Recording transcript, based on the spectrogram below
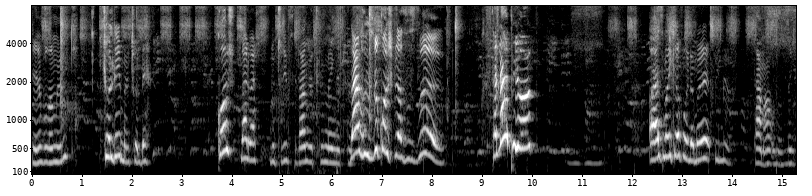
Seni bulamıyorum ki. Çöldeyim ben çölde. Koş. Ver ver. Götüreyim seni. Tamam götüreyim ben götüreyim. Lan hızlı koş biraz hızlı. Sen ne yapıyorsun? Ayaz Minecraft oynamayı bilmiyor. Tamam al hızlı git.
